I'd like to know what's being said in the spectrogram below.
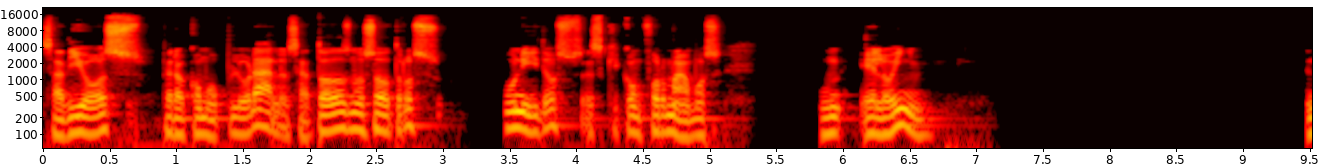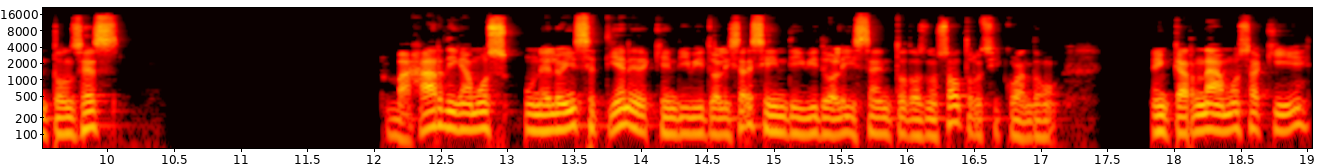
O sea, Dios, pero como plural, o sea, todos nosotros unidos es que conformamos un Elohim. Entonces, bajar, digamos, un Elohim se tiene que individualizar y se individualiza en todos nosotros. Y cuando encarnamos aquí,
